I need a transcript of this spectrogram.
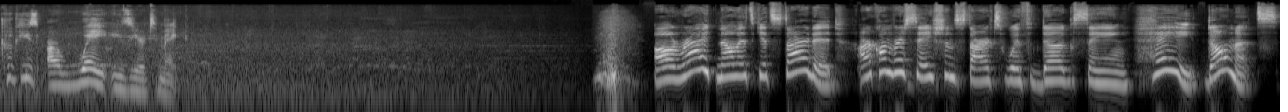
Cookies are way easier to make. All right, now let's get started. Our conversation starts with Doug saying, Hey, donuts.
